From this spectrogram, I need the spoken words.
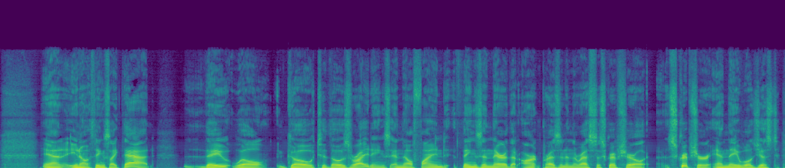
and you know things like that. They will go to those writings and they'll find things in there that aren't present in the rest of Scripture. Scripture, and they will just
